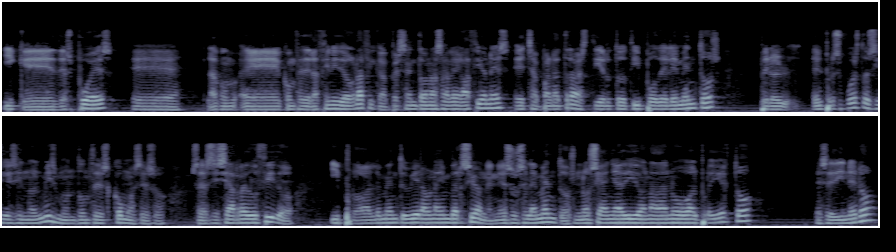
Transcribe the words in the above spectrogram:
y que después eh, la eh, Confederación Hidrográfica presenta unas alegaciones, echa para atrás cierto tipo de elementos, pero el, el presupuesto sigue siendo el mismo. Entonces, ¿cómo es eso? O sea, si se ha reducido y probablemente hubiera una inversión en esos elementos, no se ha añadido nada nuevo al proyecto, ese dinero,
